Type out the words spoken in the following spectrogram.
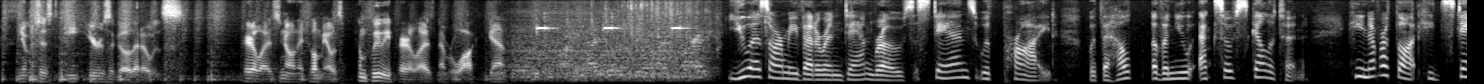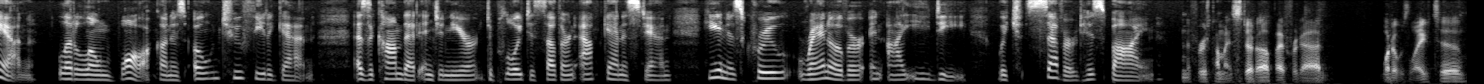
And it was just eight years ago that I was paralyzed, you know, and they told me I was completely paralyzed, never walk again. U.S. Army veteran Dan Rose stands with pride with the help of a new exoskeleton. He never thought he'd stand, let alone walk, on his own two feet again. As a combat engineer deployed to southern Afghanistan, he and his crew ran over an IED, which severed his spine. And the first time I stood up, I forgot what it was like to,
